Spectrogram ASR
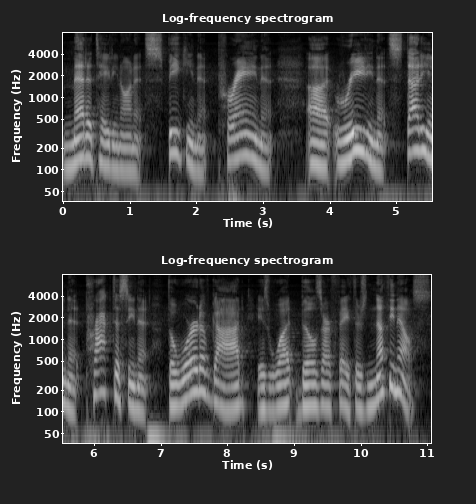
Meditating on it, speaking it, praying it, uh, reading it, studying it, practicing it. The Word of God is what builds our faith. There's nothing else,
